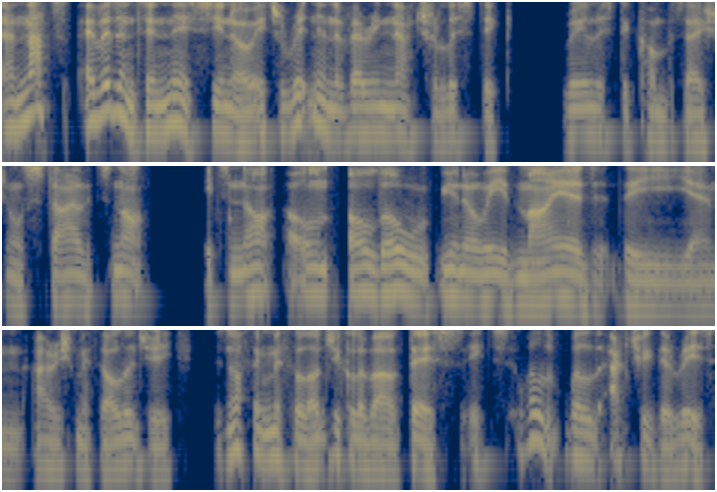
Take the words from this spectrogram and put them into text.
and that's evident in this. You know, it's written in a very naturalistic, realistic conversational style. It's not. It's not. Although you know he admired the um, Irish mythology, there's nothing mythological about this. It's well, well, actually there is,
